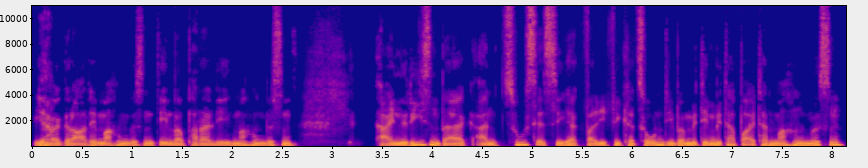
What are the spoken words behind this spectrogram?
den ja. wir gerade machen müssen, den wir parallel machen müssen ein Riesenberg an zusätzlicher Qualifikation, die wir mit den Mitarbeitern machen müssen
